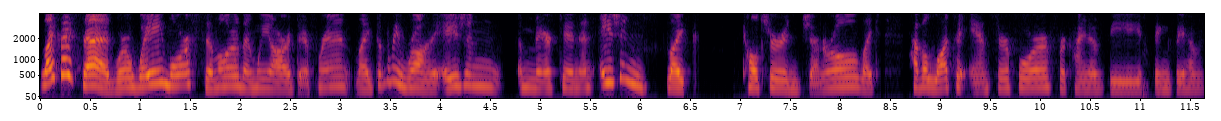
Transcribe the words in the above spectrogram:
like I said, we're way more similar than we are different. Like, don't get me wrong, the Asian American and Asian like culture in general, like, have a lot to answer for for kind of the things they have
